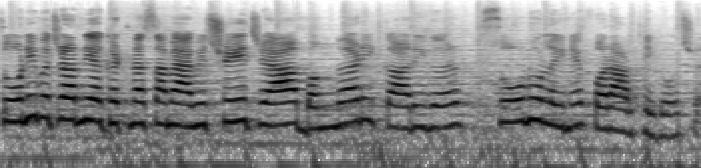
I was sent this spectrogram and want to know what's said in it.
સોની બજારની આ ઘટના સામે આવી છે, જ્યાં બંગાળી કારીગર સોનું લઈને ફરાર થઈ ગયો છે.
